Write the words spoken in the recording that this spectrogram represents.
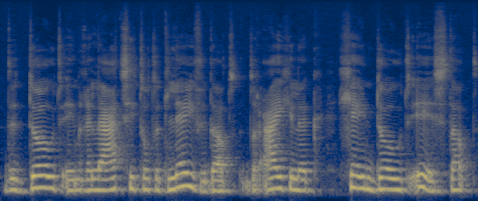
de dood in relatie tot het leven. Dat er eigenlijk geen dood is. Dat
